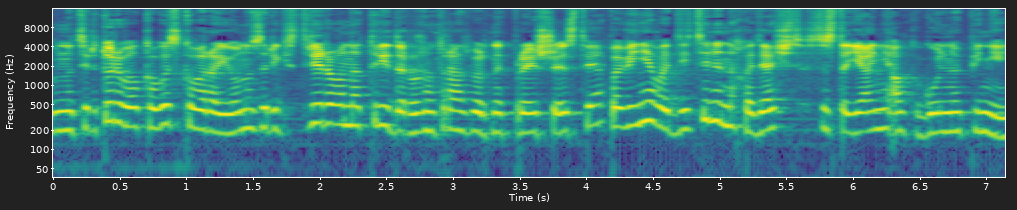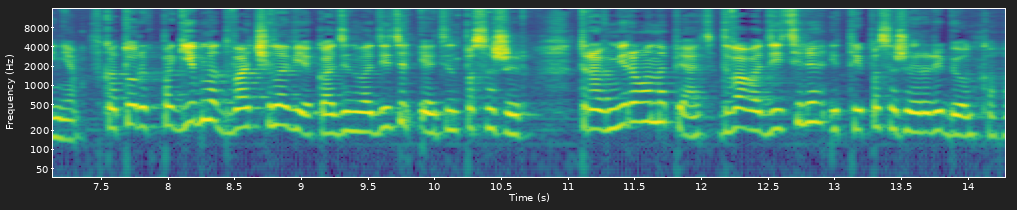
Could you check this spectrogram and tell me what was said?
на территории Волковыского района зарегистрировано три дорожно-транспортных происшествия по вине водителей, находящихся в состоянии алкогольного опьянения, в которых погибло два человека, один водитель и один пассажир. Травмировано пять, два водителя и три пассажира ребенка.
